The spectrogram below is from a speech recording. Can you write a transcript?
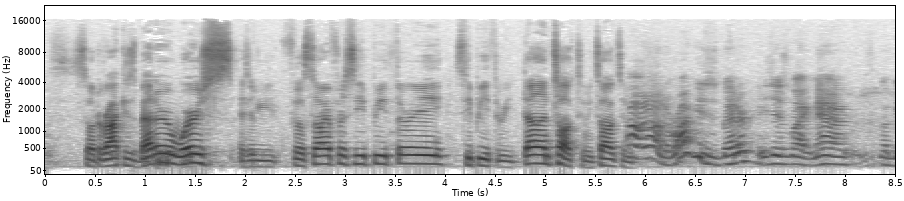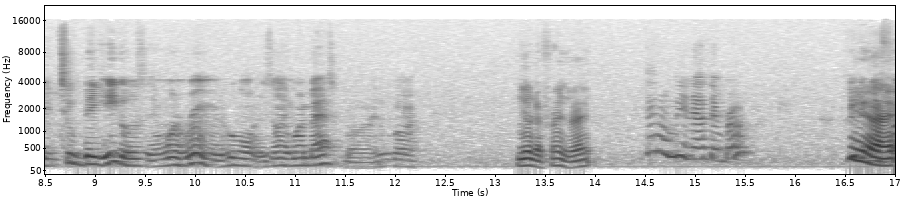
But So the Rockets better, worse? Is it you feel sorry for CP3? CP3 done. Talk to me. Talk to me. Oh no, the Rockets is better. It's just like now it's gonna be two big Eagles in one room, and who? It's only one basketball, and who's going? You know they're friends, right? That don't mean nothing, bro. Yeah, You right.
